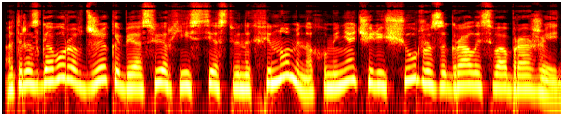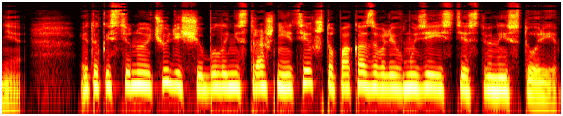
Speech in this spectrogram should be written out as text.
От разговоров Джекоби о сверхъестественных феноменах у меня чересчур разыгралось воображение. Это костяное чудище было не страшнее тех, что показывали в Музее естественной истории.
